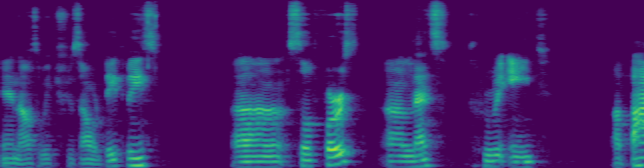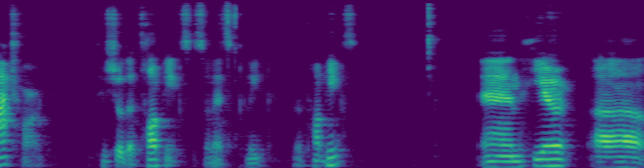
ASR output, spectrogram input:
and also we choose our database. Uh, so first, uh, let's create a bar chart to show the topics. So let's click the topics. And here, uh,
